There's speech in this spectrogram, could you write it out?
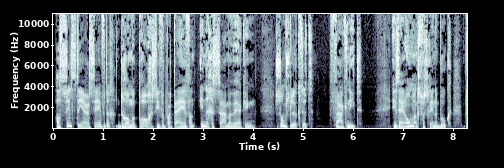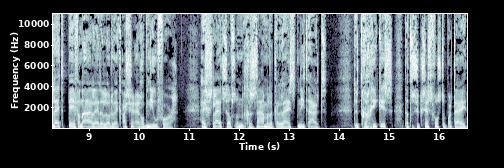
Al sinds de jaren 70 dromen progressieve partijen van innige samenwerking. Soms lukt het, vaak niet. In zijn onlangs verschenen boek pleit PvdA-leider Lodewijk Asscher er opnieuw voor. Hij sluit zelfs een gezamenlijke lijst niet uit. De tragiek is dat de succesvolste partij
